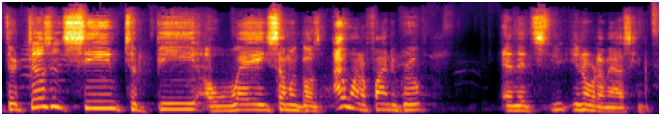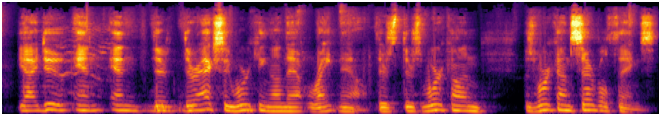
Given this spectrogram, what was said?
there doesn't seem to be a way someone goes, I want to find a group, and it's, you, know what I'm asking. Yeah, I do, and and they're they're actually working on that right now. There's there's work on there's work on several things.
